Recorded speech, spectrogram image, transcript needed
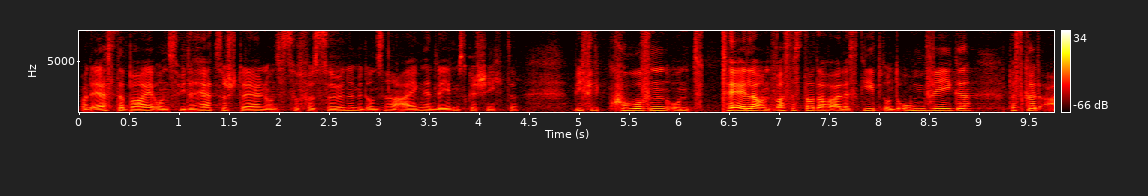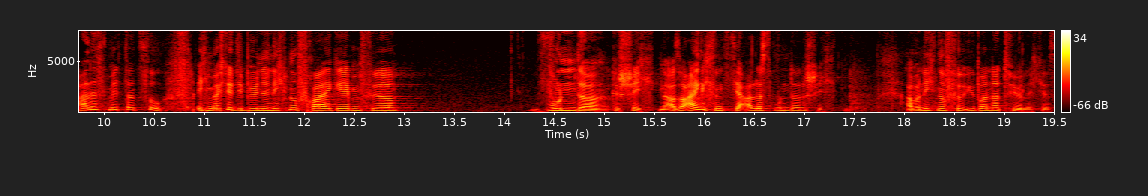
Und er ist dabei, uns wiederherzustellen, uns zu versöhnen mit unserer eigenen Lebensgeschichte. Wie viele Kurven und Täler und was es dort auch alles gibt und Umwege, das gehört alles mit dazu. Ich möchte die Bühne nicht nur freigeben für Wundergeschichten. Also eigentlich sind es ja alles Wundergeschichten. Aber nicht nur für Übernatürliches.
